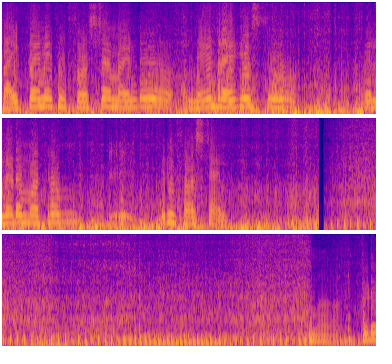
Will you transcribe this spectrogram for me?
బైక్ పైన అయితే ఫస్ట్ టైం అండ్ నేను డ్రైవ్ చేస్తూ వెళ్ళడం మాత్రం ఇది ఫస్ట్ టైం మా ఇప్పుడు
